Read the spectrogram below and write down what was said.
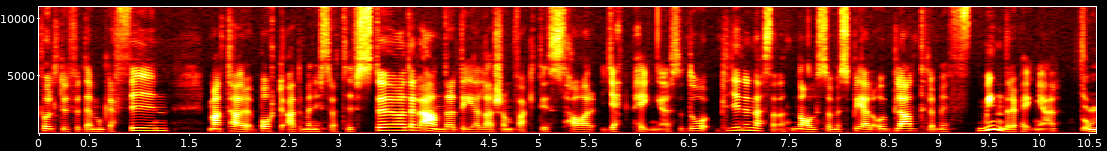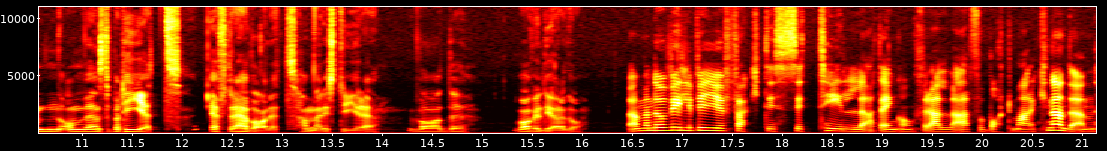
fullt ut för demografin, man tar bort administrativt stöd eller andra delar som faktiskt har gett pengar. Så då blir det nästan ett nollsummespel och ibland till och med mindre pengar. Om, om Vänsterpartiet efter det här valet hamnar i styre, vad Vad vill du göra då? Ja, men då vill vi ju faktiskt se till att en gång för alla få bort marknaden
